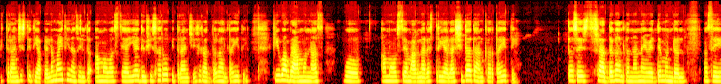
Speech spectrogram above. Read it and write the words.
पितरांची स्थिती आपल्याला माहिती नसेल तर अमावस्या या दिवशी सर्व पितरांची श्राद्ध घालता येते. किंवा ब्राह्मणास व अमावस्या मागणाऱ्या स्त्रियाला शिदादान करता येते. तसेच श्राद्ध घालताना नैवेद्य मंडल असे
